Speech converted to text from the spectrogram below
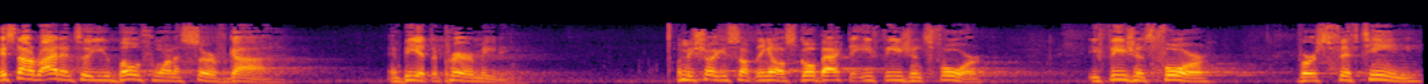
It's not right until you both want to serve God and be at the prayer meeting. Let me show you something else. Go back to Ephesians 4. Ephesians 4 verse 15.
